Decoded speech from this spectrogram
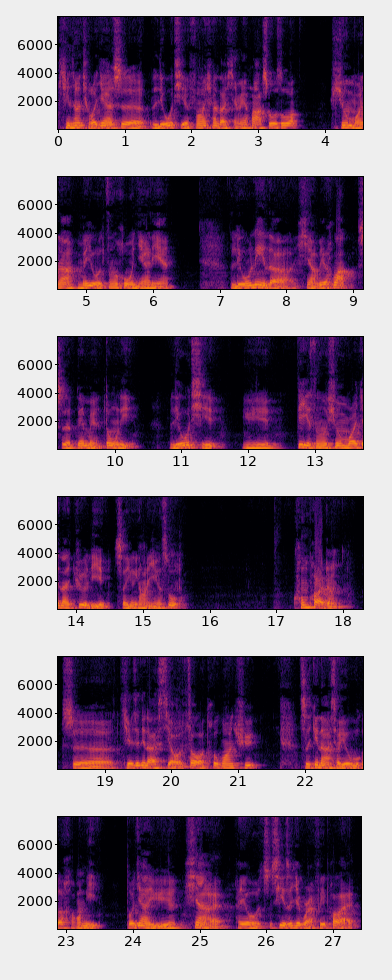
形成条件是流体方向的纤维化收缩，胸膜呢没有增厚粘连。瘤内的纤维化是根本动力，流体与壁层胸膜间的距离是影响因素。空泡症。是结节内的小灶透光区，直径呢小于五个毫米，多见于腺癌，还有细支气管肺泡癌。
